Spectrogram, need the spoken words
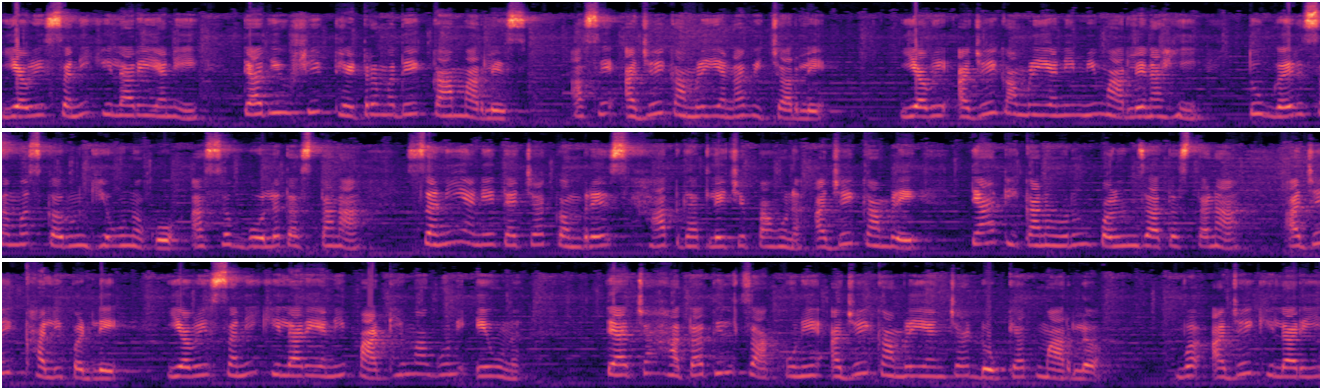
यावेळी सनी खिलारे यांनी त्या दिवशी थिएटरमध्ये का मारलेस? असे अजय कांबळे यांना विचारले. यावेळी अजय कांबळे यांनी मी मारले नाही. तू गैरसमज करून घेऊ नको असं बोलत असताना सनी याने त्याच्या कमरेस हात घातल्याचे पाहून अजय कांबळे त्या ठिकाणावरून पळून जात असताना अजय खाली पडले. यावेळी सनी खिलारे यांनी पाठीमागून येऊन त्याच्या हातातील चाकूने अजय कांबळे यांच्या डोक्यात मारलं व अजय खिलारी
